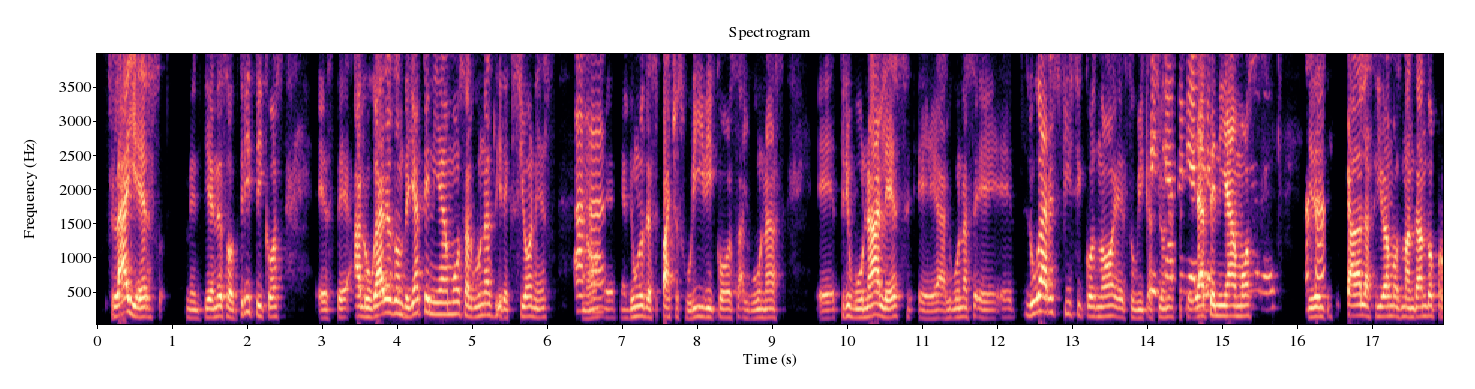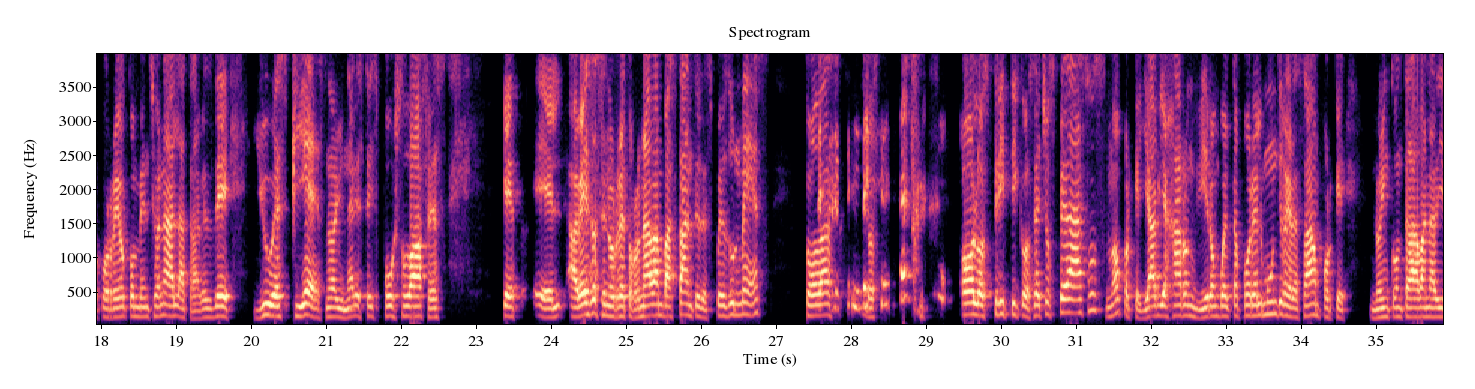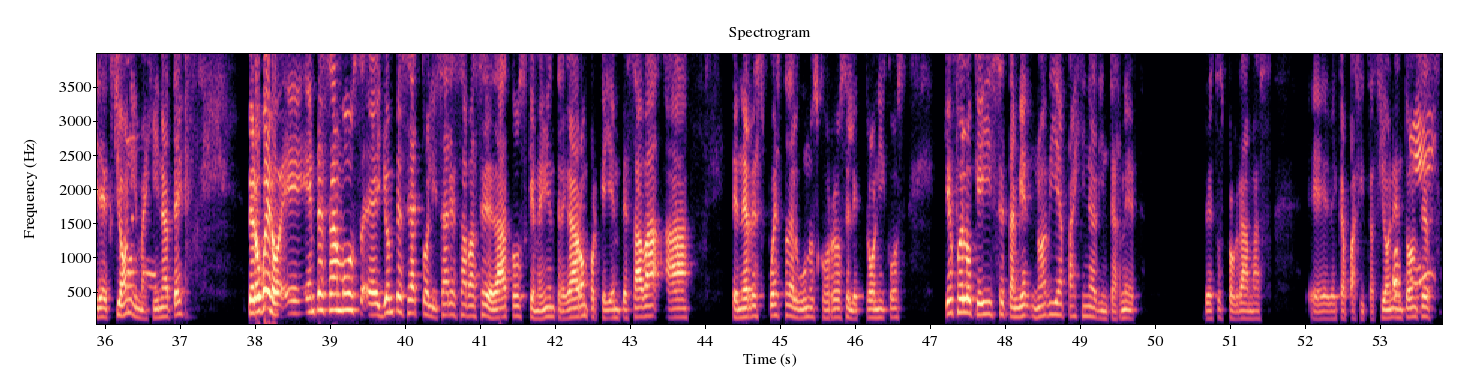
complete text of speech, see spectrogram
flyers, ¿me entiendes? O tríticos, este, a lugares donde ya teníamos algunas direcciones, de, unos despachos jurídicos, algunas eh, tribunales, algunos lugares físicos, ¿no? Es, ubicaciones que ya, teníamos identificadas, las íbamos mandando por correo convencional a través de USPS, ¿no? United States Postal Office, que a veces se nos retornaban bastante después de un mes, todas los, todos los trípticos hechos pedazos, ¿no? Porque ya viajaron y dieron vuelta por el mundo y regresaban porque no encontraban la dirección, imagínate. Pero bueno, eh, empezamos, eh, yo empecé a actualizar esa base de datos que me entregaron porque ya empezaba a tener respuesta de algunos correos electrónicos. ¿Qué fue lo que hice también? No había página de internet de estos programas eh, de capacitación. Entonces,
